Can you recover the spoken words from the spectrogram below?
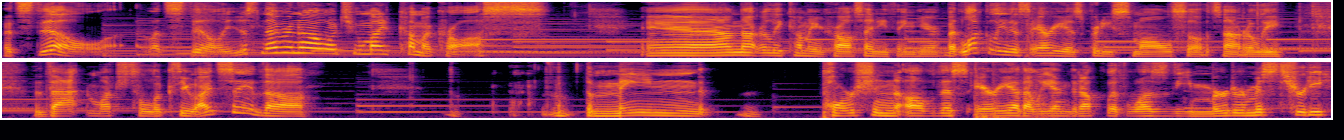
But still, but still, you just never know what you might come across. And I'm not really coming across anything here. But luckily this area is pretty small, so it's not really that much to look through. I'd say the the, the main portion of this area that we ended up with was the murder mystery,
